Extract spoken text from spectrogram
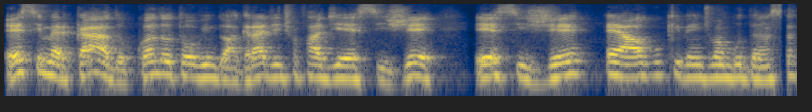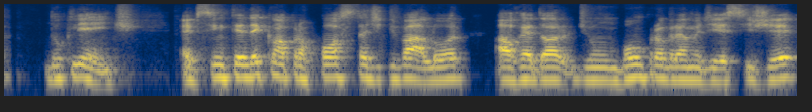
Esse mercado, quando eu estou ouvindo a grade, a gente vai falar de ESG. ESG é algo que vem de uma mudança do cliente. É de se entender que uma proposta de valor ao redor de um bom programa de ESG,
